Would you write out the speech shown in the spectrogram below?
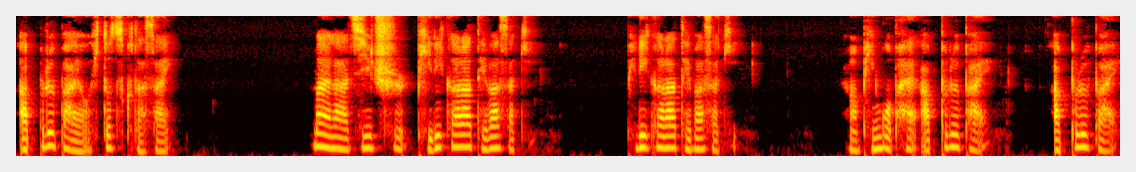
アップルパイを一つください。麦辣鸡翅、ピリ辛手羽先、ピリ辛手羽先。然后苹果派、アップルパイ、アップルパイ。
